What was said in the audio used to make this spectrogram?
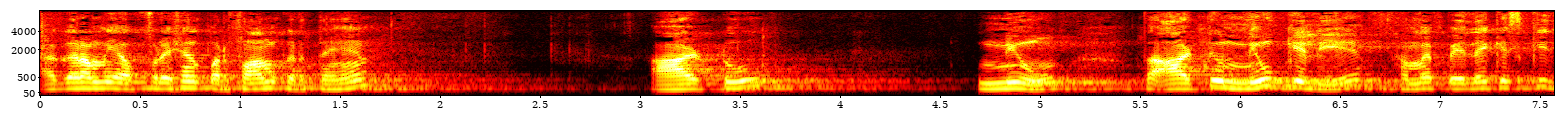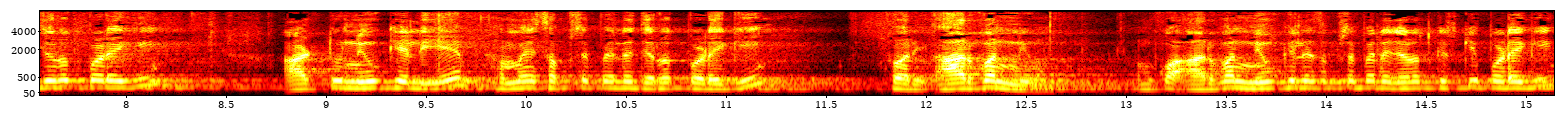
अगर हम ये ऑपरेशन परफॉर्म करते हैं, आर टू न्यू तो आर टू न्यू के लिए हमें पहले किसकी ज़रूरत पड़ेगी? आर टू न्यू के लिए हमें सबसे पहले ज़रूरत पड़ेगी, सॉरी, आर वन न्यू। हमको आर वन न्यू के लिए सबसे पहले ज़रूरत किसकी पड़ेगी?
